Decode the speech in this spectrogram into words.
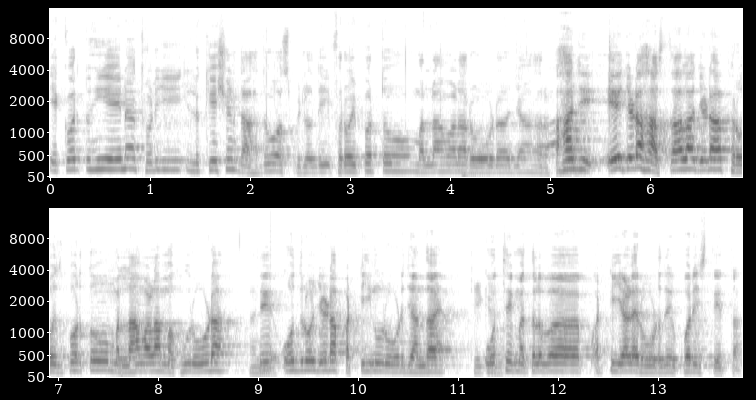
ਇੱਕ ਵਾਰ ਤੁਸੀਂ ਇਹ ਨਾ ਥੋੜੀ ਜੀ ਲੋਕੇਸ਼ਨ ਦੱਸ ਦਿਓ ਹਸਪੀਟਲ ਦੀ ਫਿਰੋਜ਼ਪੁਰ ਤੋਂ ਮੱਲਾਂਵਾਲਾ ਰੋਡ ਜਾਂ ਹਾਂਜੀ ਇਹ ਜਿਹੜਾ ਹਸਪਤਾਲ ਆ ਜਿਹੜਾ ਫਿਰੋਜ਼ਪੁਰ ਤੋਂ ਮੱਲਾਂਵਾਲਾ ਮਖੂ ਰੋਡ ਆ ਤੇ ਉਧਰੋਂ ਜਿਹੜਾ ਪੱਟੀ ਨੂੰ ਰੋਡ ਜਾਂਦਾ ਹੈ ਉੱਥੇ ਮਤਲਬ ਪੱਟੀ ਵਾਲੇ ਰੋਡ ਦੇ ਉੱਪਰ ਹੀ ਸਥਿਤ ਆ।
